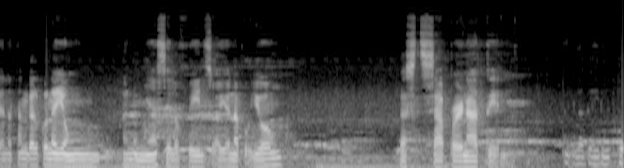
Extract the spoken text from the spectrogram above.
Ayan, natanggal ko na yung ano niya, cellophane. So, ayan na po yung last supper natin. Ilagay dito.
